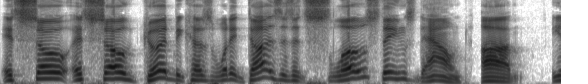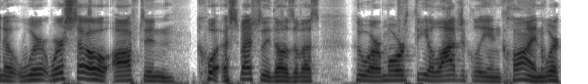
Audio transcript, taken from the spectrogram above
it's so it's so good because what it does is it slows things down uh, you know we're we're so often especially those of us who are more theologically inclined we're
